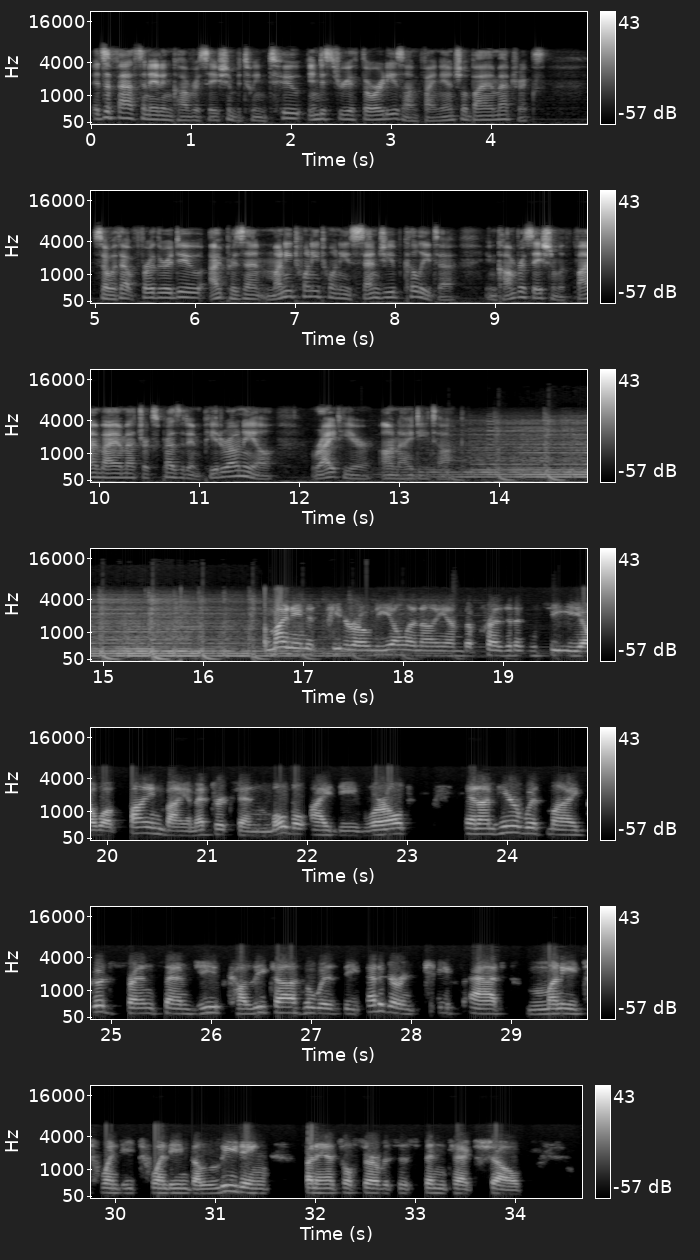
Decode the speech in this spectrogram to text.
It's a fascinating conversation between two industry authorities on financial biometrics. So without further ado, I present Money 2020's Sanjib Kalita in conversation with FindBiometrics President Peter O'Neill right here on ID Talk. My name is Peter O'Neill, and I am the president and CEO of FindBiometrics and Mobile ID World. And I'm here with my good friend Sanjib Kalita, who is the editor in chief at Money 2020, the leading financial services fintech show.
